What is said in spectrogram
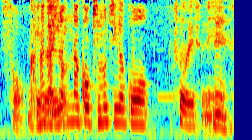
そうか。なんかいろんなこう気持ちがこそうですね。ね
